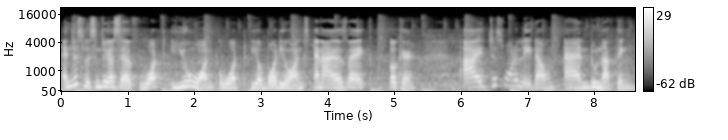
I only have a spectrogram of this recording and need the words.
and just listen to yourself what you want what your body wants. And i was like okay i just want to lay down and do nothing.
